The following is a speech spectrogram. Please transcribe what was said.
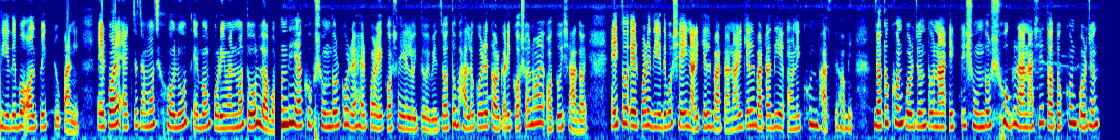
দিয়ে দেব অল্প একটু পানি। এরপরে এক চা চামচ হলুদ এবং পরিমাণ মতো লবণ। দিয়ে খুব সুন্দর করে রেহের পরে কষাইয়া লইতে হইবে। যত ভালো করে তরকারি কষানো হয়, অতই স্বাদ হয়। এই তো এরপরে দিয়ে দেব সেই নারিকেল বাটা। নারিকেল বাটা দিয়ে অনেকক্ষণ ভাজতে হবে। যতক্ষণ পর্যন্ত না একটি সুন্দর সুঘ্রাণ আসে, ততক্ষণ পর্যন্ত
